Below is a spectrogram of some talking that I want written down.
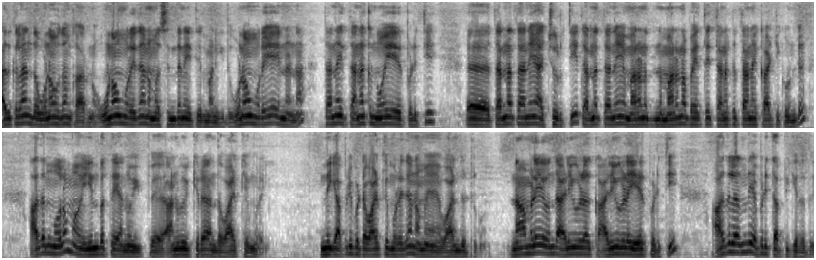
அதுக்கெல்லாம் இந்த உணவு தான் காரணம். உணவு முறை தான் நம்ம சிந்தனையை தீர்மானிக்குது. உணவு முறையே என்னென்னா தன்னை தனக்கு நோயை ஏற்படுத்தி தன்னைத்தானே அச்சுறுத்தி தன்னைத்தானே மரண இந்த மரண பயத்தை தனக்குத்தானே காட்டிக்கொண்டு அதன் மூலம் இன்பத்தை அனுபவிப்ப அனுபவிக்கிற அந்த வாழ்க்கை முறை. இன்றைக்கி அப்படிப்பட்ட வாழ்க்கை முறை தான் நம்ம வாழ்ந்துட்டுருக்கோம் நாமளே வந்து அழிவுகளை அழிவுகளை ஏற்படுத்தி அதுலேருந்து எப்படி தப்பிக்கிறது?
